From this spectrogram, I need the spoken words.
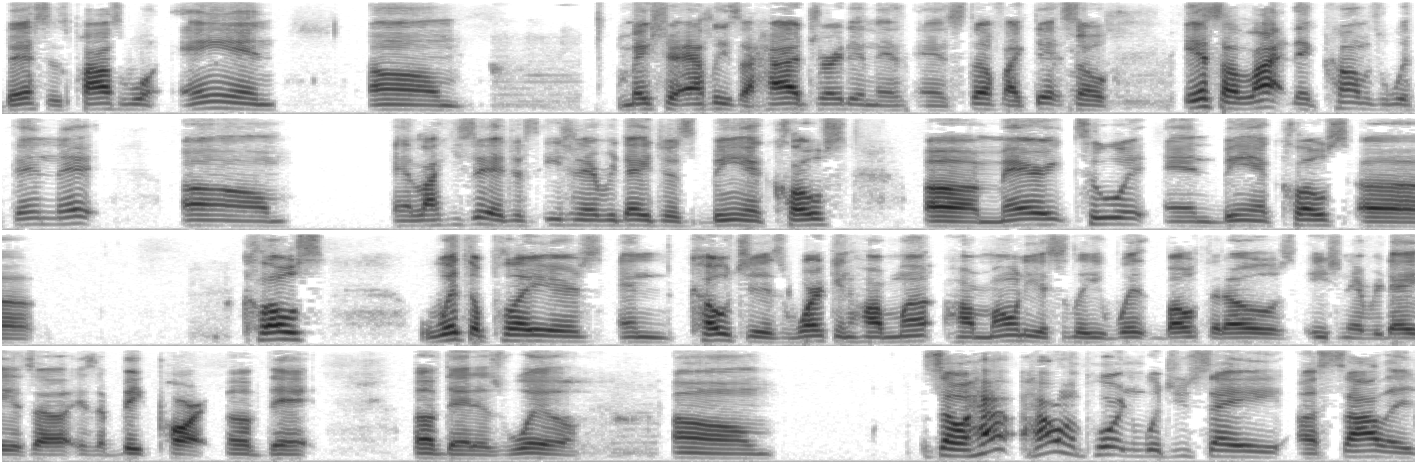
best as possible, and um, make sure athletes are hydrated and, and stuff like that. So it's a lot that comes within that. Um, and like you said, just each and every day, just being close, uh, married to it, and being close, uh, close with the players and coaches working harmo- harmoniously with both of those each and every day is a is a big part of that of that as well. Um, so how how important would you say a solid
